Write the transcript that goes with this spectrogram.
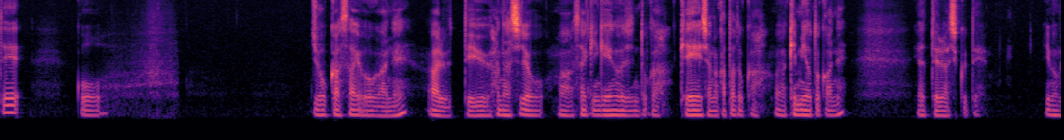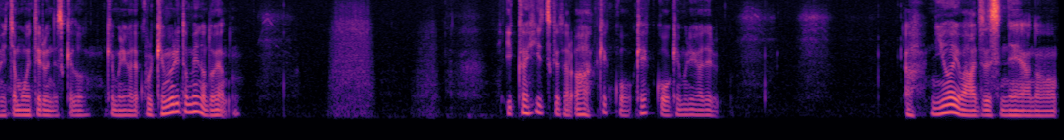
てこう浄化作用がねあるっていう話をまあ最近芸能人とか経営者の方とか、まあ、ケミオとかねやってるらしくて今めっちゃ燃えてるんですけど煙がこれ煙と目のどうやんの？一回火つけたらあ結構結構煙が出る。あ匂いはですねあの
